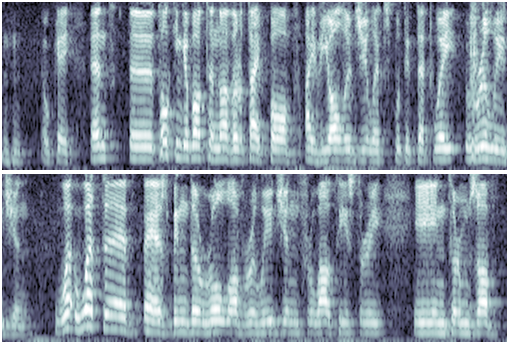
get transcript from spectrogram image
Mm -hmm. Okay, and uh, talking about another type of ideology, let's put it that way, religion. What, what uh, has been the role of religion throughout history in terms of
